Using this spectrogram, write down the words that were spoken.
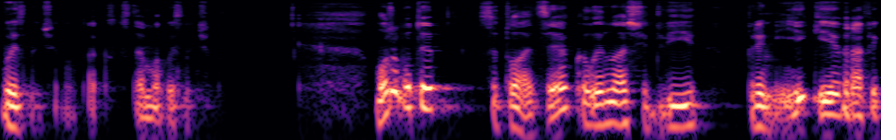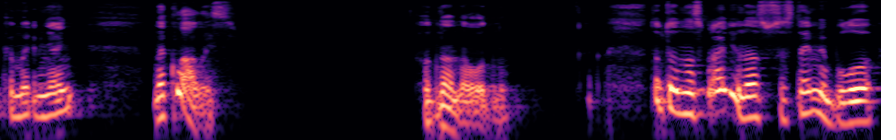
визначено. Так, система визначена. Може бути ситуація, коли наші дві прямі, які є графіками рівнянь, наклались одна на одну. Тобто, насправді, у нас в системі було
